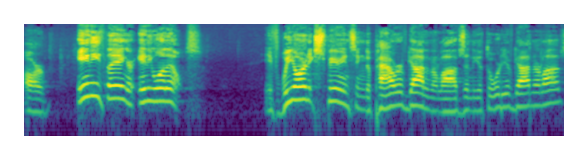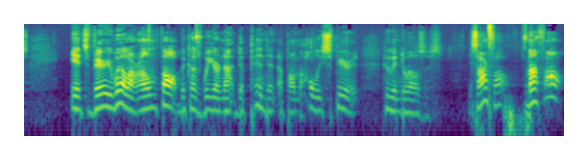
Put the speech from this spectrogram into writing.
or anything or anyone else. If we aren't experiencing the power of God in our lives and the authority of God in our lives, it's very well our own fault because we are not dependent upon the Holy Spirit who indwells us. It's our fault. It's my fault.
